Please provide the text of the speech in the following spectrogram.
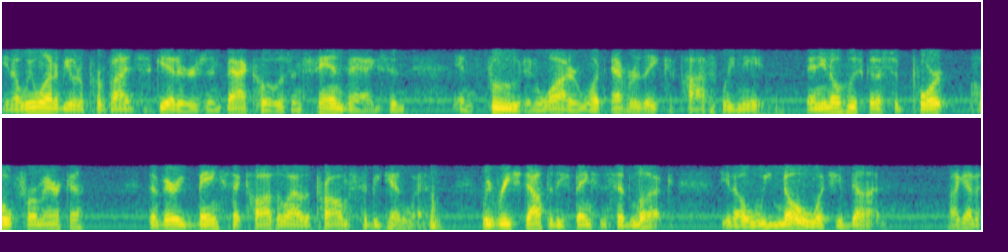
you know, we want to be able to provide skidders and backhoes and sandbags and and food and water, whatever they could possibly need. And you know who's going to support Hope for America? The very banks that cause a lot of the problems to begin with. We've reached out to these banks and said, "Look, you know, we know what you've done. I got a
